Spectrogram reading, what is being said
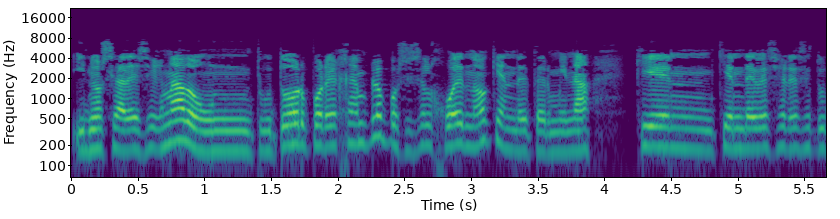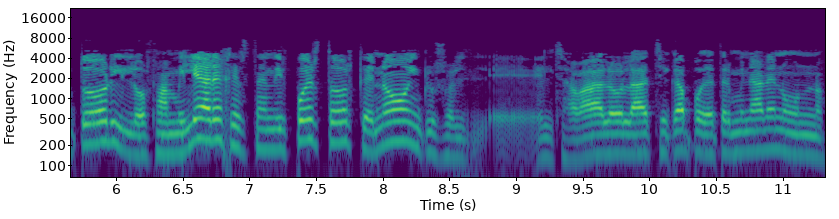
y no se ha designado un tutor, por ejemplo, pues es el juez, ¿no? Quien determina quién, quién debe ser ese tutor y los familiares que estén dispuestos, que no, incluso el, chaval o la chica puede terminar en un,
